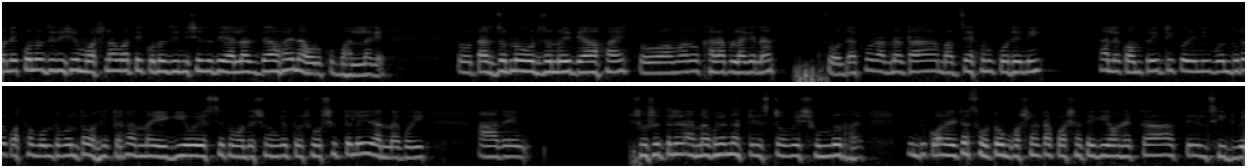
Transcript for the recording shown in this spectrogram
মানে কোনো জিনিসের মশলাপাতি, কোনো জিনিসে যদি এলাচ দেওয়া হয় না, ওর খুব ভালো লাগে। তো তার জন্য ওর জন্যই দেওয়া হয়। তো আমারও খারাপ লাগে না। তো দেখো রান্নাটা ভাবছি এখন করে নিই তাহলে কমপ্লিটই করে নিই বন্ধুরা কথা বলতে বলতে অনেকটা রান্না এগিয়েও এসছে তোমাদের সঙ্গে। তো সর্ষের তেলেই রান্না করি। আর সর্ষের তেলে রান্না করলে না টেস্টটাও বেশ সুন্দর হয়। কিন্তু কড়াইটা ছোটো, মশলাটা কষাতে গিয়ে অনেকটা তেল ছিটবে,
